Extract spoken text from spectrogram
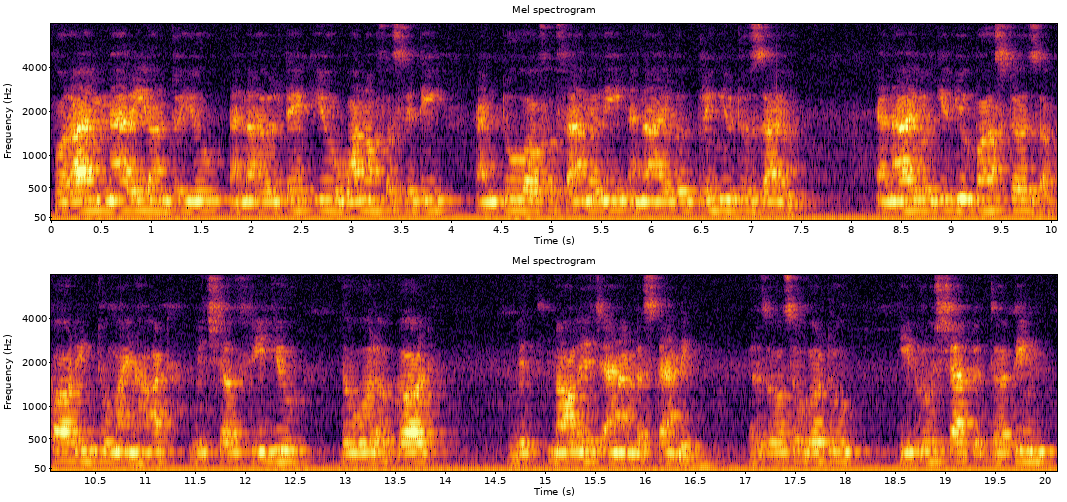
For I am married unto you, and I will take you one of a city and two of a family, and I will bring you to Zion. And I will give you pastors according to mine heart, which shall feed you the word of God with knowledge and understanding. Let us also go to Hebrews chapter 13,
